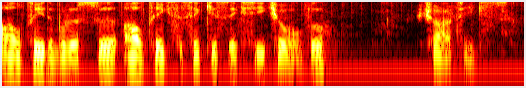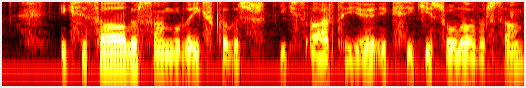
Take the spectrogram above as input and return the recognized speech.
6 idi burası. 6 eksi 8 eksi 2 oldu. 3 artı x. x'i sağa alırsam burada x kalır. x artı y. Eksi 2'yi sola alırsam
